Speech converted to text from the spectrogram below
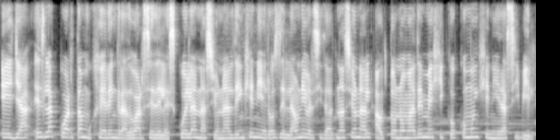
Ella es la cuarta mujer en graduarse de la Escuela Nacional de Ingenieros de la Universidad Nacional Autónoma de México como ingeniera civil.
